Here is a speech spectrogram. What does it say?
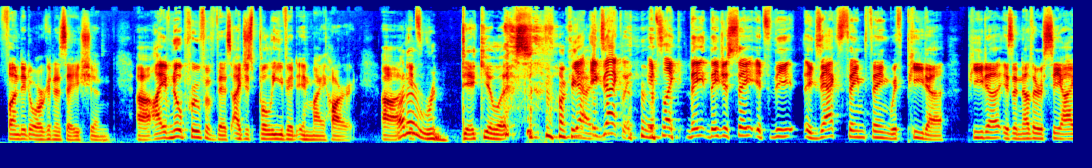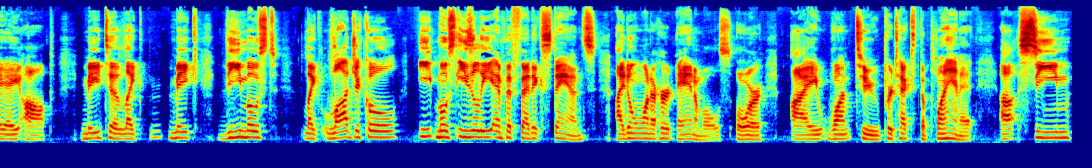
funded organization. Uh, I have no proof of this, I just believe it in my heart. Uh, What a ridiculous fucking yeah, idea. exactly. It's like they they just say it's the exact same thing with PETA. PETA is another CIA op made to like make the most like logical, e- most easily empathetic stance. I don't want to hurt animals, or I want to protect the planet. Uh, seem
